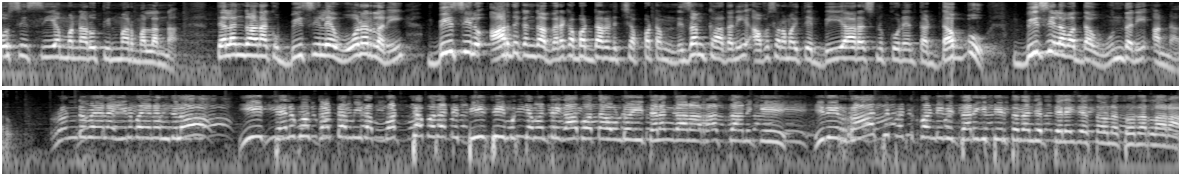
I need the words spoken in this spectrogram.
ఓసీ సీఎం అన్నారు తిన్మార్ మల్లన్న. తెలంగాణకు బీసీలే ఓనర్లని బీసీలు ఆర్థికంగా వెనకబడ్డారని చెప్పటం నిజం కాదని అవసరమైతే బీఆర్ఎస్ను కొనేంత డబ్బు బీసీల వద్ద ఉందని అన్నారు. రెండు వేల ఇరవై ఎనిమిదిలో ఈ తెలుగు గడ్డ మీద మొట్టమొదటి బీసీ ముఖ్యమంత్రి కాబోతా ఉండు ఈ తెలంగాణ రాష్ట్రానికి. ఇది రాసి పెట్టుకోండి ఇది జరిగి తీరుతుందని చెప్పి తెలియజేస్తా ఉన్న సోదరులారా.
